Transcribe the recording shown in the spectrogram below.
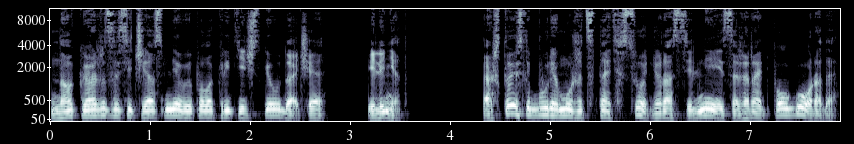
но, кажется, сейчас мне выпала критическая удача. Или нет? А что, если буря может стать в сотню раз сильнее и сожрать полгорода?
